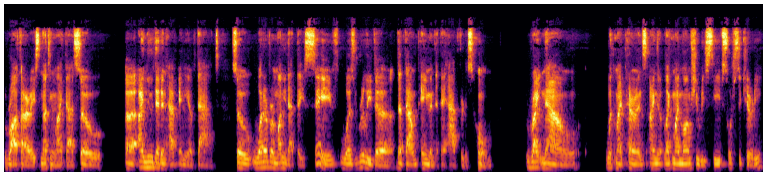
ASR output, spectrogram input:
Roth IRAs, nothing like that. So uh, I knew they didn't have any of that. So whatever money that they saved was really the the down payment that they had for this home. Right now, with my parents, I know like my mom, she receives Social Security.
